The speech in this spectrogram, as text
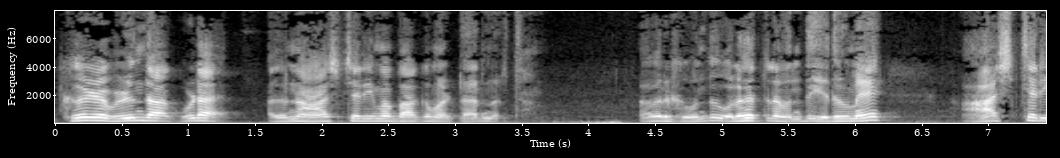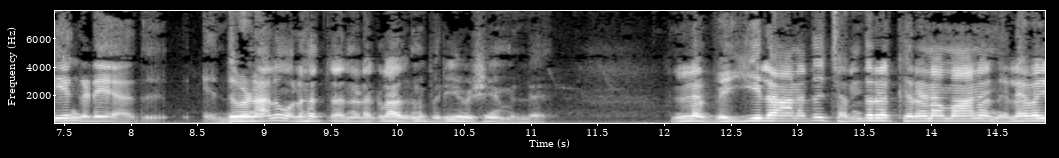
கீழே விழுந்தா கூட அது ஒன்றும் ஆச்சரியமாக பார்க்க மாட்டார்னு அர்த்தம். அவருக்கு வந்து உலகத்தில் வந்து எதுவுமே ஆச்சரியம் கிடையாது. எது வேணாலும் உலகத்தில் நடக்கலாம் அது ஒன்றும் பெரிய விஷயம் இல்லை. இல்லை வெயிலானது சந்திர கிரணமான நிலவை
